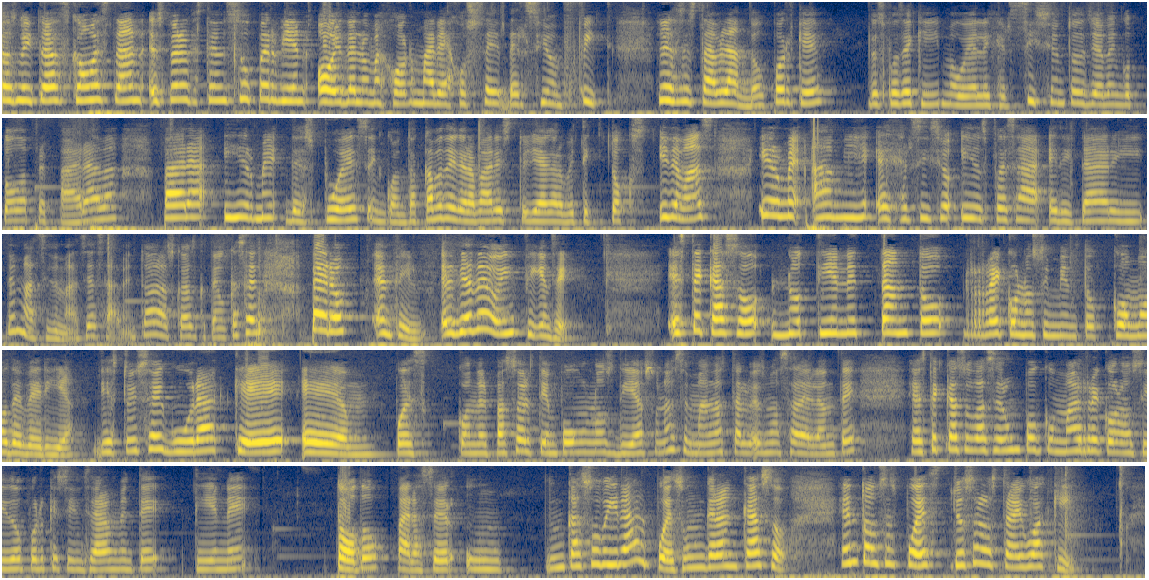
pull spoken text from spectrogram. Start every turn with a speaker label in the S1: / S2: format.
S1: fantasmitas, ¿cómo están? Espero que estén súper bien. Hoy de lo mejor María José versión fit les está hablando porque después de aquí me voy al ejercicio, entonces ya vengo toda preparada para irme después, en cuanto acabe de grabar esto, ya grabé TikToks y demás, irme a mi ejercicio y después a editar y demás y demás, ya saben, todas las cosas que tengo que hacer. Pero, en fin, el día de hoy, fíjense, este caso no tiene tanto reconocimiento como debería y estoy segura que eh, pues con el paso del tiempo, unos días, unas semanas tal vez más adelante, este caso va a ser un poco más reconocido porque sinceramente tiene todo para ser un, un caso viral, pues un gran caso. Entonces pues yo se los traigo aquí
